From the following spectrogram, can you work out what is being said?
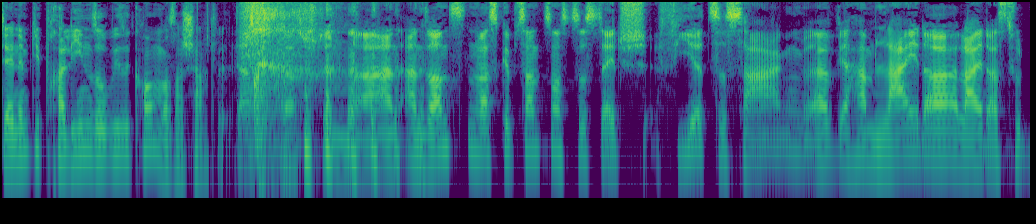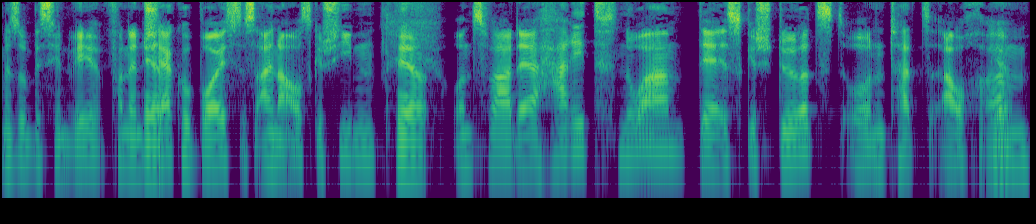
Der nimmt die Pralinen so, wie sie kommen aus der Schachtel. Das, das stimmt. An, ansonsten, was gibt's sonst noch zu Stage 4 zu sagen? Äh, Wir haben leider, leider, es tut mir so ein bisschen weh, von den Ja. Sherco Boys ist einer ausgeschieden. Ja. Und zwar der Harit Noah, der ist gestürzt und hat auch Ja. ähm,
